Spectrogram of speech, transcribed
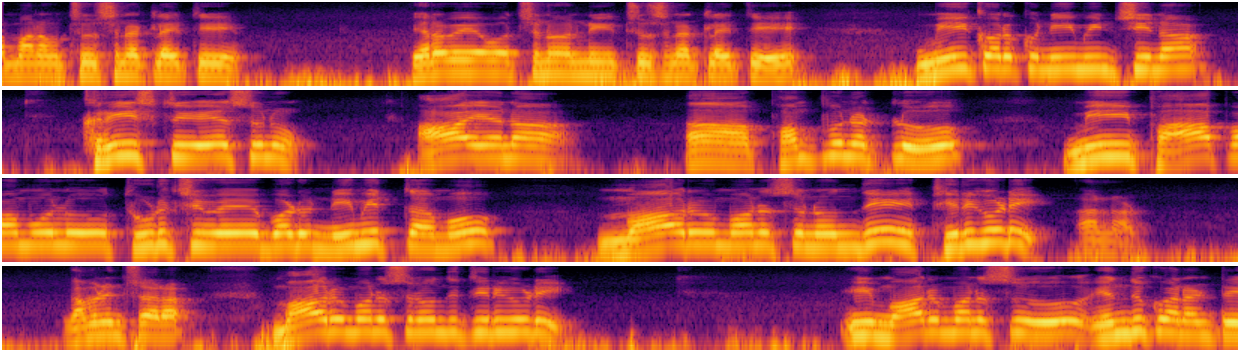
మనం చూసినట్లయితే ఇరవై వచనాన్ని చూసినట్లయితే మీ కొరకు నియమించిన క్రీస్తు యేసును ఆయన పంపునట్లు మీ పాపములు తుడిచివేయబడు నిమిత్తము మారు మనసు నుండి తిరుగుడి అన్నాడు. గమనించారా? మారు మనసు నుండి తిరుగుడి ఈ మారు మనసు ఎందుకు అనంటే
